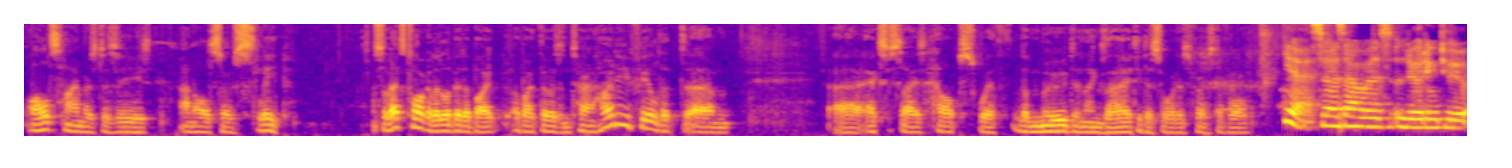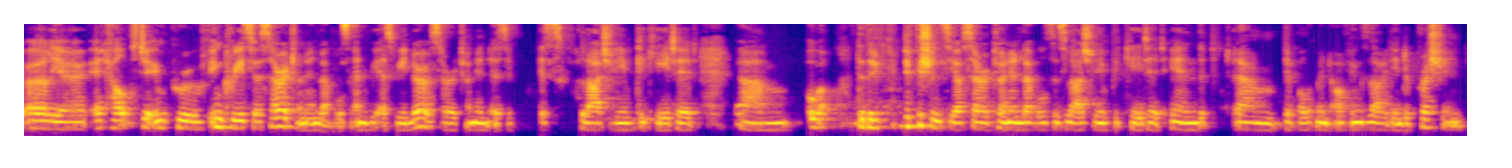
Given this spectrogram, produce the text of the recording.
Alzheimer's disease, and also sleep. So let's talk a little bit about, about those in turn. How do you feel that um, uh, exercise helps with the mood and anxiety disorders, first of all? Yeah, so as I was alluding to earlier, it helps to improve, increase your serotonin levels. And we, as we know, serotonin is is largely implicated. Um, well, the deficiency of serotonin levels is largely implicated in the um, development of anxiety and depression.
